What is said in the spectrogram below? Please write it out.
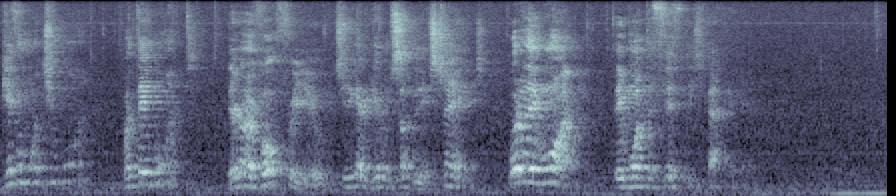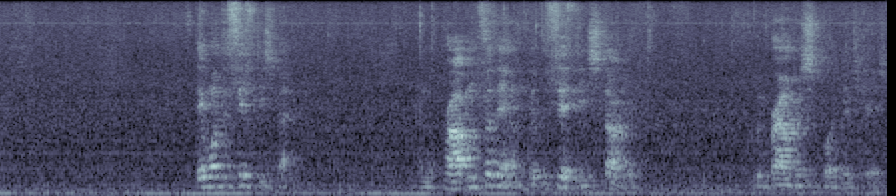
Give them what you want, what they want. They're going to vote for you, so you got to give them something in exchange. What do they want? They want the 50s back again. They want the 50s back. And the problem for them with the 50s started with Brown versus Board of Education.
